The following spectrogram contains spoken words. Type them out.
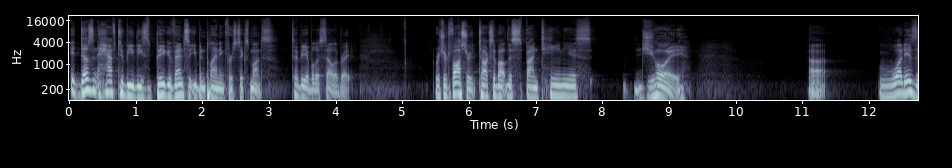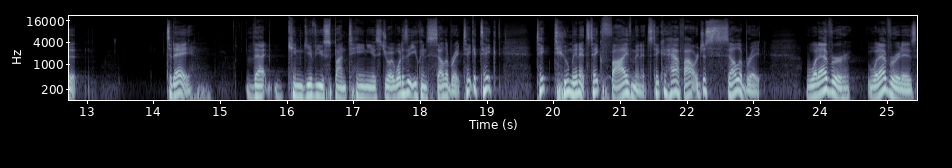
it doesn't have to be these big events that you've been planning for six months to be able to celebrate. Richard Foster talks about this spontaneous joy uh, what is it today that can give you spontaneous joy? What is it you can celebrate? Take a take take two minutes, take five minutes, take a half hour, just celebrate whatever whatever it is.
